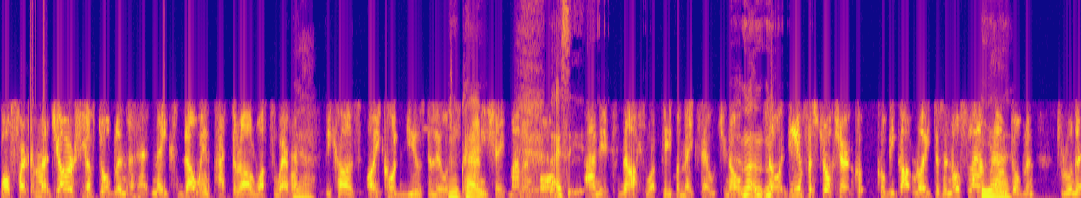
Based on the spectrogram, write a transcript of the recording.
but for the majority of Dublin, it makes no impact at all whatsoever. Yeah. Because I couldn't use the Luas Okay. in any shape, manner, and form, and it's not what people make out. You know, M- m- so the infrastructure could, could be got right. There's enough land Yeah. around Dublin to run it.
